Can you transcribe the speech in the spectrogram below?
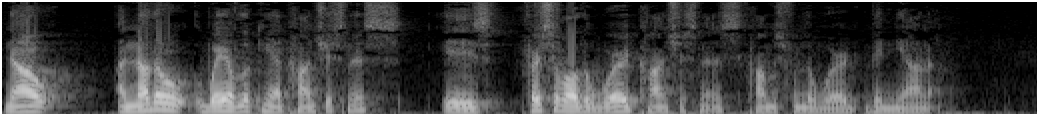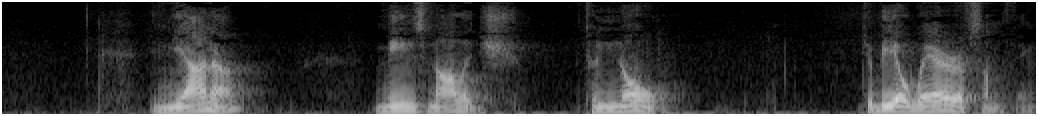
Now, another way of looking at consciousness is, first of all, the word consciousness comes from the word vijnana. Jnana means knowledge, to know, to be aware of something.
